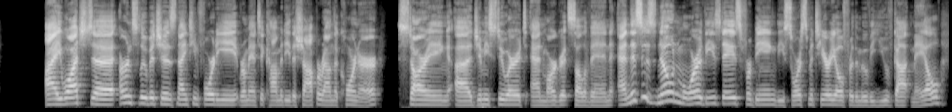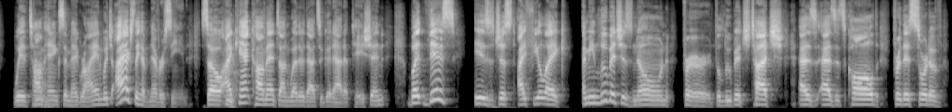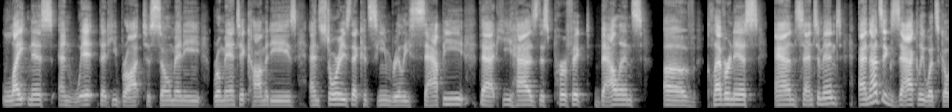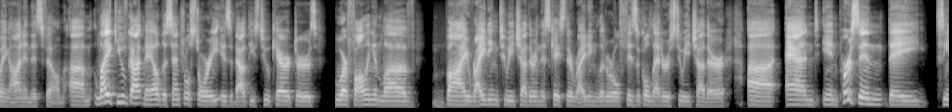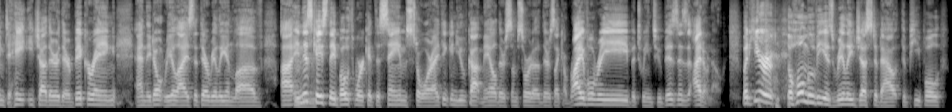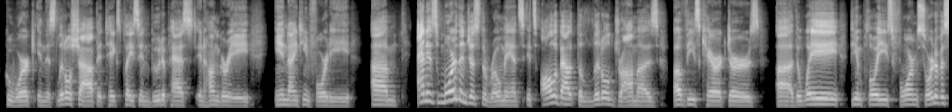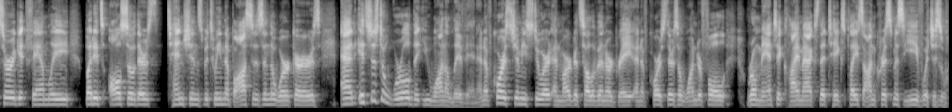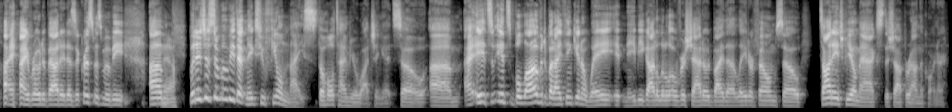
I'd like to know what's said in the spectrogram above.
I watched uh, Ernst Lubitsch's 1940 romantic comedy, The Shop Around the Corner, starring uh, Jimmy Stewart and Margaret Sullavan. And this is known more these days for being the source material for the movie You've Got Mail with Tom mm. Hanks and Meg Ryan, which I actually have never seen. So mm. I can't comment on whether that's a good adaptation. But this is just, I feel like I mean, Lubitsch is known for the Lubitsch touch, as as it's called, for this sort of lightness and wit that he brought to so many romantic comedies and stories that could seem really sappy. That he has this perfect balance of cleverness and sentiment. And that's exactly what's going on in this film. Um, like You've Got Mail, the central story is about these two characters who are falling in love by writing to each other. In this case, they're writing literal physical letters to each other. Uh, and in person, they seem to hate each other. They're bickering and they don't realize that they're really in love. Uh, in mm. this hmm. case, they both work at the same store. I think in You've Got Mail, there's some sort of, there's like a rivalry between two businesses. I don't know. But here, the whole movie is really just about the people who work in this little shop. It takes place in Budapest, in Hungary in 1940. Um, and it's more than just the romance, it's all about the little dramas of these characters uh, the way the employees form sort of a surrogate family, but it's also there's tensions between the bosses and the workers. And it's just a world that you want to live in. And of course, Jimmy Stewart and Margaret Sullavan are great. And of course, there's a wonderful romantic climax that takes place on Christmas Eve, which is why I wrote about it as a Christmas movie. Um, yeah. But it's just a movie that makes you feel nice the whole time you're watching it. So um, it's it's beloved, but I think in a way it maybe got a little overshadowed by the later film. So it's on HBO Max, The Shop Around the Corner.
